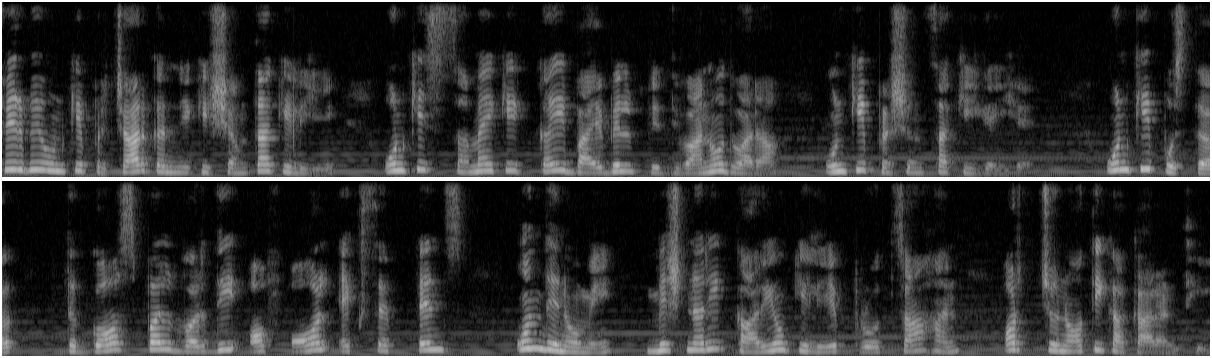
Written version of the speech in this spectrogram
फिर भी उनके प्रचार करने की क्षमता के लिए उनके समय के कई बाइबल विद्वानों द्वारा उनकी प्रशंसा की गई है। उनकी पुस्तक द गॉस्पल वर्दी ऑफ़ ऑल एक्सेप्टेंस उन दिनों में मिशनरी कार्यों के लिए प्रोत्साहन और चुनौती का कारण थी।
